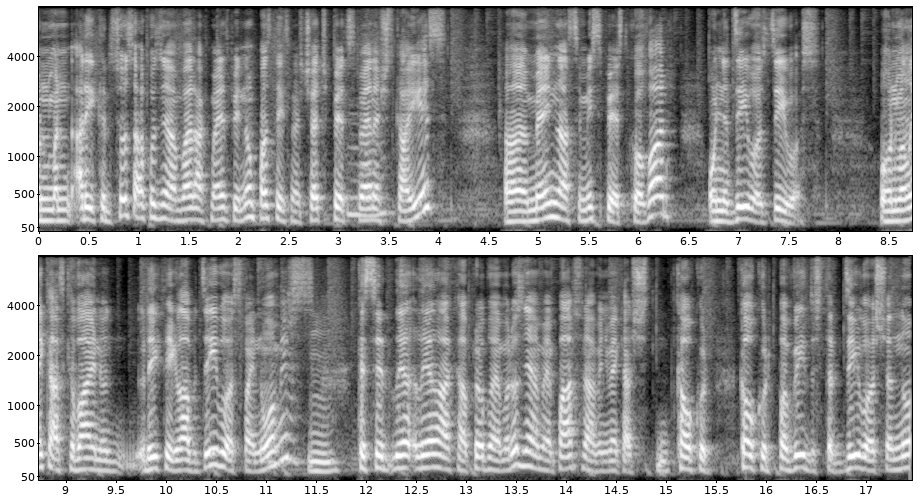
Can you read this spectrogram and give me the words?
Un man arī, kad es uzsāku uzņēmumu, vairāk mērķis bija, nu, paskatīsimies 4-5 mm. mēnešus, kā ies. Uh, mēģināsim izspiest, ko var, un, ja dzīvos, dzīvos. Un man liekas, ka vai nu rīktīgi labi dzīvos, vai nomirs, mm. kas ir li lielākā problēma ar uzņēmumiem. Pārsvarā viņi vienkārši kaut kur, kaut kur pa vidu starp dzīvošanu, no,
